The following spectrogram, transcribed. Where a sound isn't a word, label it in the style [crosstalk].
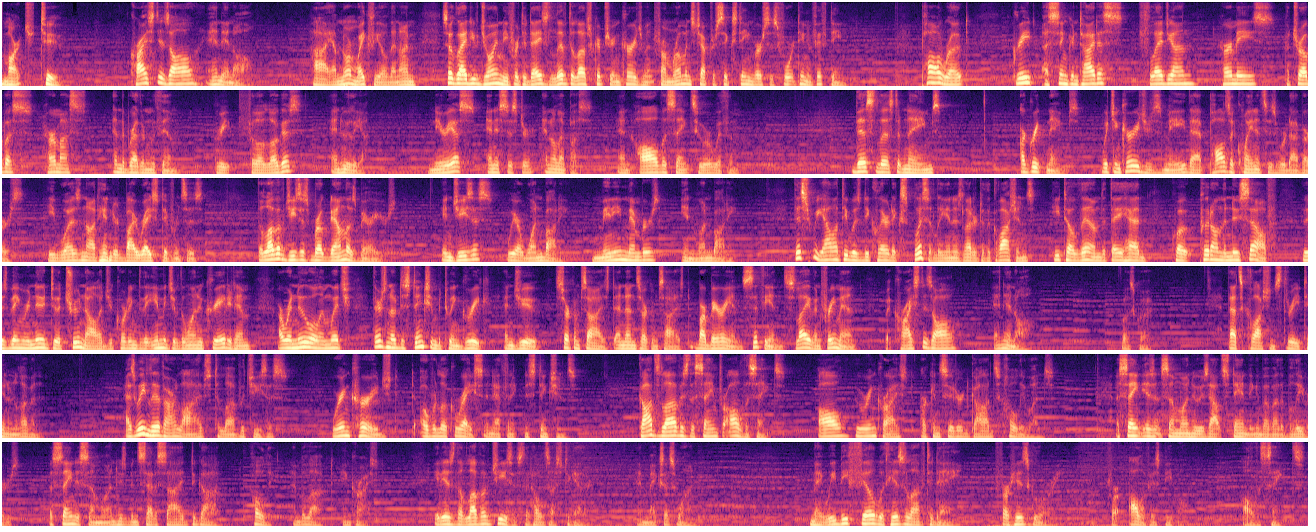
March 2. Christ is all and in all. Hi, I'm Norm Wakefield, and I'm so glad you've joined me for today's Live to Love Scripture encouragement from Romans chapter 16, verses 14 and 15. Paul wrote, Greet Asyncritus, Phlegon, Hermes, Patrobas, Hermas, and the brethren with them. Greet Philologus and Julia, Nereus and his sister, and Olympas, and all the saints who are with them. This list of names are Greek names, which encourages me that Paul's acquaintances were diverse. He was not [laughs] hindered by race differences. The love of Jesus broke down those barriers. In Jesus, we are one body, many members in one body. This reality was declared explicitly in his letter to the Colossians. He told them that they had, quote, put on the new self, who is being renewed to a true knowledge according to the image of the one who created him, a renewal in which there's no distinction between Greek and Jew, circumcised and uncircumcised, barbarian, Scythian, slave, and free man, but Christ is all and in all. Close quote. That's Colossians 3 10 and 11. As we live our lives to love with Jesus, we're encouraged to overlook race and ethnic distinctions. God's love is the same for all the saints. All who are in Christ are considered God's holy ones. A saint isn't someone who is outstanding above other believers. A saint is someone who's been set aside to God, holy and beloved in Christ. It is the love of Jesus that holds us together and makes us one. May we be filled with His love today for His glory, for all of His people, all the saints.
